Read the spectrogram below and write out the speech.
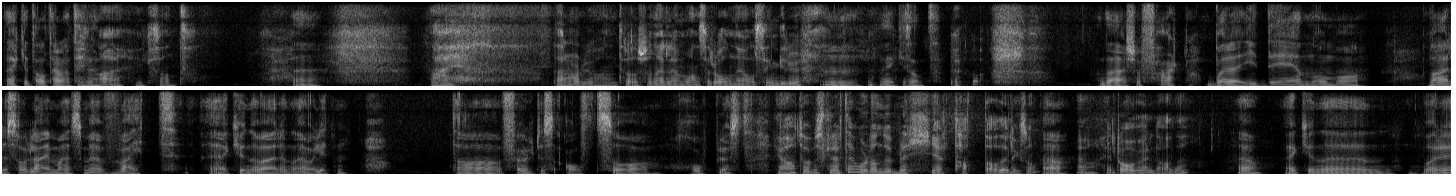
det er ikke et alternativ. Nei, ikke sant? Det, Nei. Der har du jo den tradisjonelle mannsrollen i all sin gru. mm, ikke sant? Det er så fælt, da. Bare ideen om å være så lei meg som jeg veit jeg kunne være når jeg var liten. Da føltes alt så håpløst. Ja, du har beskrevet det. Hvordan du ble helt tatt av det, liksom. Ja. Helt overvelda av det. Ja, jeg kunne bare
